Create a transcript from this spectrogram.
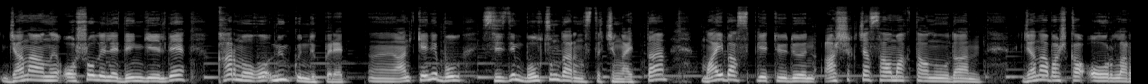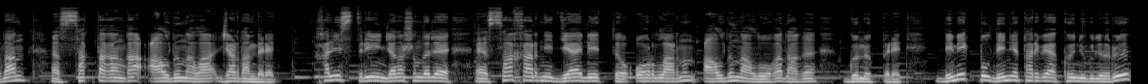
жана аны ошол эле деңгээлде кармоого мүмкүндүк берет. Э, анткени бул сиздин булчуңдарыңызды чыңайт да май басып кетүүдөн ашыкча салмактануудан жана башка оорулардан сактаганга алдын ала жардам берет холестерин жана ошондой эле э, сахарный диабет ооруларынын алдын алууга дагы көмөк берет. Демек бул дене тарбия көнүгүүлөрү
